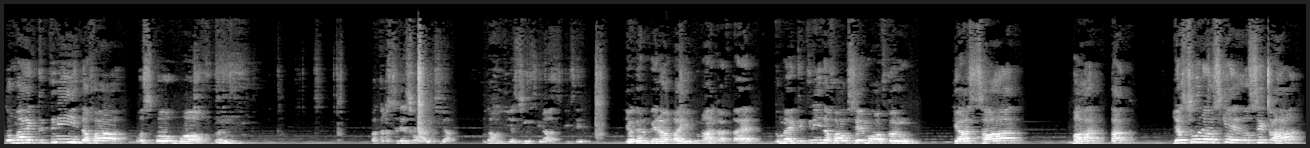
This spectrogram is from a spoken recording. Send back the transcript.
तो मैं कितनी दफ़ा उसको माफ़ करूँ पतरस ने सवाल किया से कि अगर मेरा भाई गुनाह करता है तो मैं कितनी दफ़ा उसे माफ़ करूँ? क्या सात बार तक यसू ने उसके, उससे कहा,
